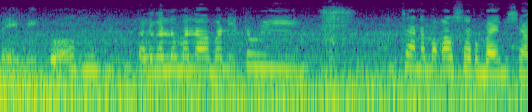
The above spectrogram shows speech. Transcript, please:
baby ko. talagang lumalaban ito eh. Sana makasurvive siya.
